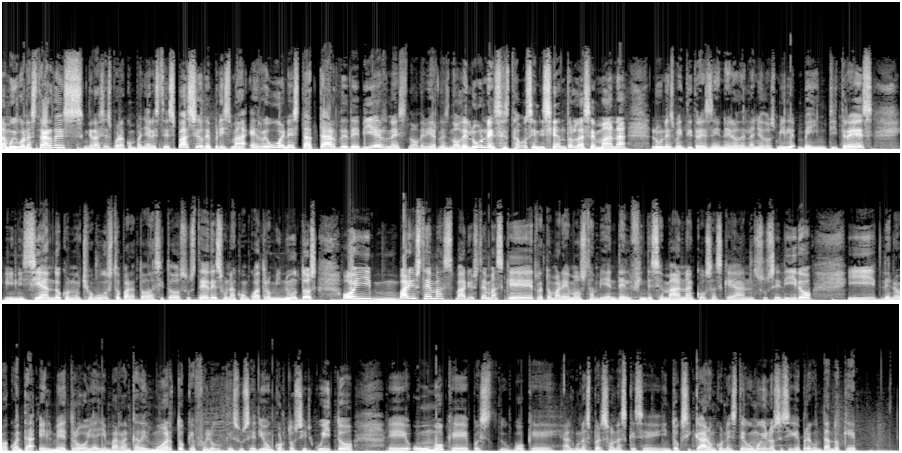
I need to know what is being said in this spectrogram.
Hola, muy buenas tardes. Gracias por acompañar este espacio de Prisma RU en esta tarde de viernes, no de viernes, no de lunes. Estamos iniciando la semana, lunes 23 de enero del año 2023, iniciando con mucho gusto para todas y todos ustedes, una con cuatro minutos. Hoy varios temas, varios temas que retomaremos también del fin de semana, cosas que han sucedido y de nueva cuenta el metro hoy ahí en Barranca del Muerto, qué fue lo que sucedió, un cortocircuito, eh, humo que pues hubo que algunas personas que se intoxicaron con este humo y uno se sigue preguntando qué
